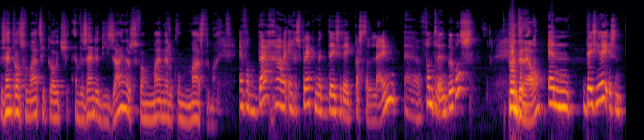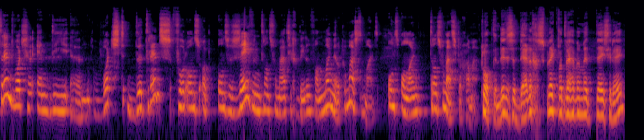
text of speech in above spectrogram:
We zijn transformatiecoach en we zijn de designers van My Miracle Mastermind. En vandaag gaan we in gesprek met Desiree Kastelein eh, van Trendbubbles. .nl En Desiree is een trendwatcher en die ehm, watcht de trends voor ons op onze zeven transformatiegebieden van My Miracle Mastermind. Ons online transformatieprogramma. Klopt, en dit is het derde gesprek wat we hebben met Desiree.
